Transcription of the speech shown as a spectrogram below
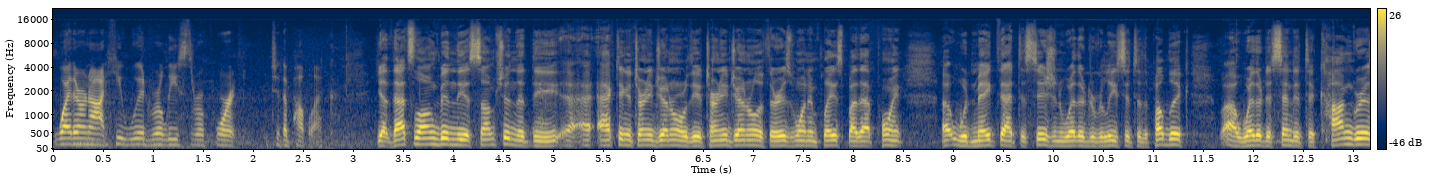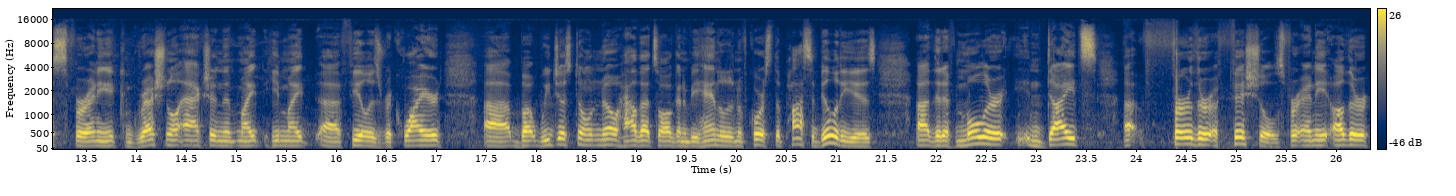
whether or not he would release the report to the public. Yeah, that's long been the assumption that the uh, acting attorney general or the attorney general, if there is one in place by that point, uh, would make that decision whether to release it to the public, uh, whether to send it to Congress for any congressional action that might he might uh, feel is required. Uh, but we just don't know how that's all going to be handled. And of course, the possibility is uh, that if Mueller indicts further officials for any other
